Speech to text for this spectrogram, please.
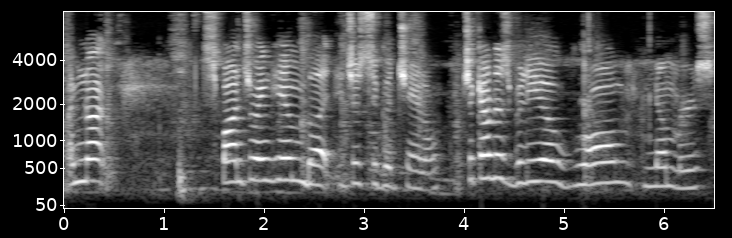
I'm not sponsoring him, but it's just a good channel. Check out his video, Wrong Numbers.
